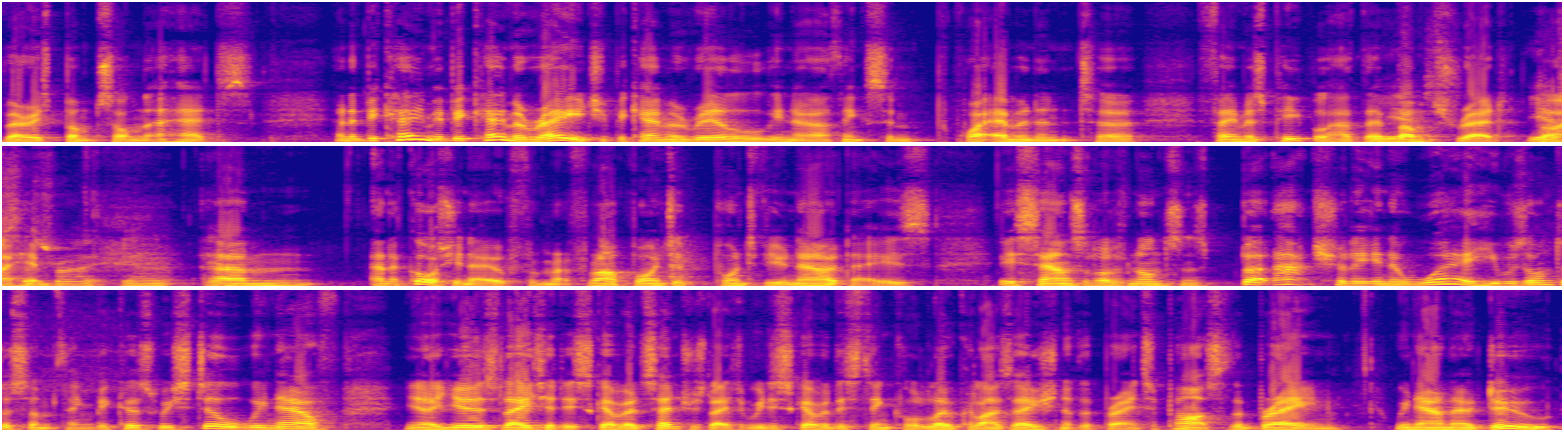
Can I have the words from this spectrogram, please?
various bumps on their heads. And it became it became a rage. It became a real, you know. I think some quite eminent, uh, famous people had their Yes. bumps read Yes, by him. Yes, that's right. Yeah. yeah. Um, and of course, you know, from from our point of point of view nowadays, it sounds a lot of nonsense. But actually, in a way, he was onto something because we still we now, you know, years later discovered, centuries later, we discovered this thing called localization of the brain. So parts of the brain we now know do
